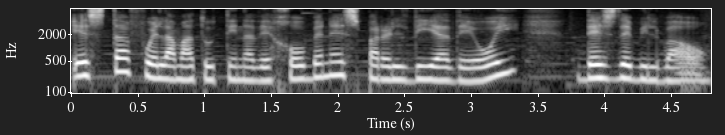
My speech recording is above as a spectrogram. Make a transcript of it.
Esta fue la matutina de jóvenes para el día de hoy desde Bilbao.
